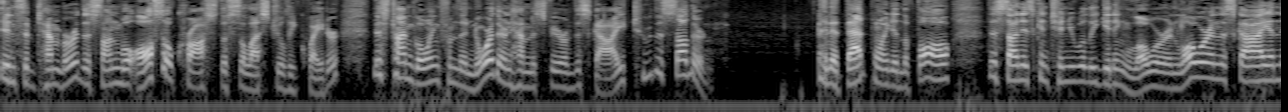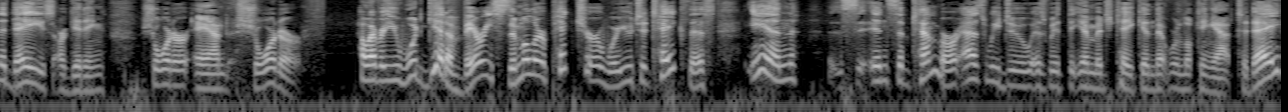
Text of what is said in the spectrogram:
In September, the sun will also cross the celestial equator, this time going from the northern hemisphere of the sky to the southern. And at that point in the fall, the sun is continually getting lower and lower in the sky and the days are getting shorter and shorter. However, you would get a very similar picture were you to take this in in September as we do as with the image taken that we're looking at today.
